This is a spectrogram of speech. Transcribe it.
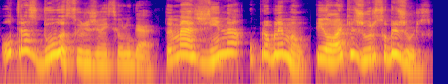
outras duas surgiam em seu lugar. Então imagina o problemão. Pior que juros sobre juros.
